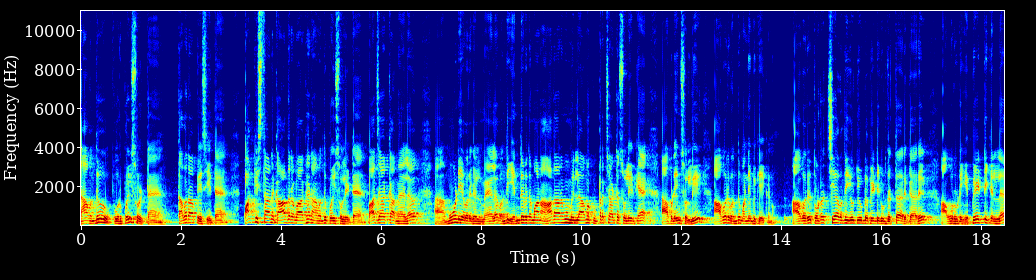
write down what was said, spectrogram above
நான் வந்து ஒரு பொய் சொல்லிட்டேன் தவறாக பேசிட்டேன். பாகிஸ்தானுக்கு ஆதரவாக நான் வந்து பொய் சொல்லிட்டேன். பாஜக மேலே மோடி அவர்கள் மேலே வந்து எந்த விதமான ஆதாரமும் இல்லாமல் குற்றச்சாட்டை சொல்லியிருக்கேன் அப்படின்னு சொல்லி அவர் வந்து மன்னிப்பு கேட்கணும். அவர் தொடர்ச்சியாக வந்து யூடியூப்பில் பேட்டி கொடுத்துட்டு தான் இருக்கார். அவருடைய பேட்டிகளில்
